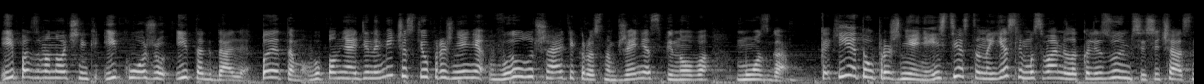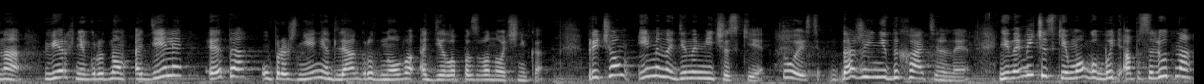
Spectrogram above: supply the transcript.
и позвоночник, и кожу и так далее. Поэтому, выполняя динамические упражнения, вы улучшаете кровоснабжение спинного мозга. Какие это упражнения? Естественно, если мы с вами локализуемся сейчас на верхнегрудном отделе, это упражнения для грудного отдела позвоночника. Причем именно динамические, то есть даже и не дыхательные. Динамические могут быть абсолютно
